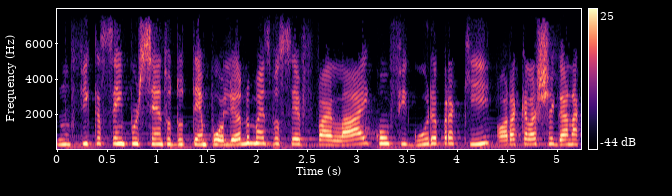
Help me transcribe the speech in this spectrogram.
não fica 100% do tempo olhando, mas você vai lá e configura para que, a hora que ela chegar na,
